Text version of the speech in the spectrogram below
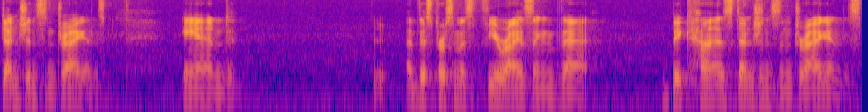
Dungeons and Dragons. And this person was theorizing that because Dungeons and Dragons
